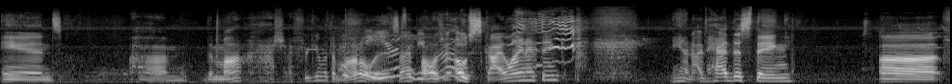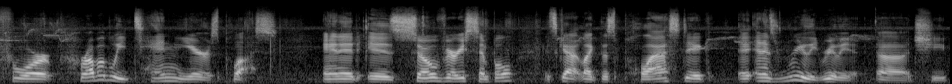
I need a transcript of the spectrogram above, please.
and um, the model. Gosh, I forget what the model is. I apologize. Oh. Skyline, I think. Man, I've had this thing uh, for probably 10 years plus, and it is so very simple. It's got like this plastic, and it's really, really uh, cheap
